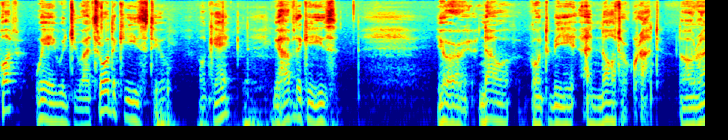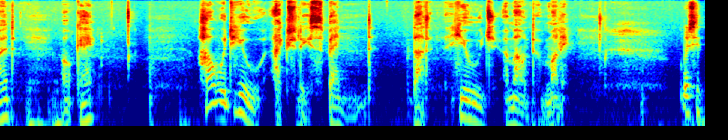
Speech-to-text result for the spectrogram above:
What way would you? I throw the keys to you. Okay, you have the keys. You're now going to be an autocrat. All right. Okay. How would you actually spend that huge amount of money? We see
